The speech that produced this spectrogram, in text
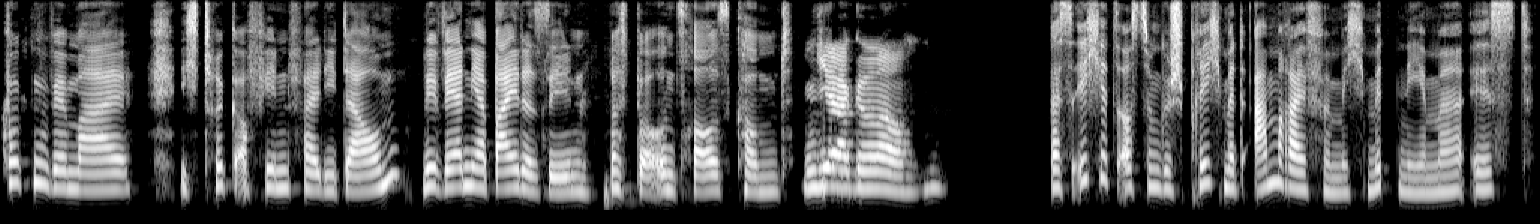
Gucken wir mal. Ich drücke auf jeden Fall die Daumen. Wir werden ja beide sehen, was bei uns rauskommt. Ja, genau. Was ich jetzt aus dem Gespräch mit Amrei für mich mitnehme, ist,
